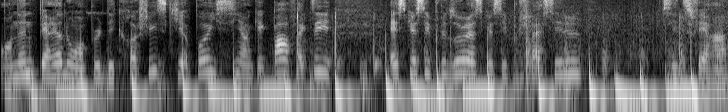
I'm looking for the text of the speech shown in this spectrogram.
on a une période où on peut décrocher, ce qu'il n'y a pas ici en quelque part. Fait que, est-ce que c'est plus dur, est-ce que c'est plus facile? C'est différent.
